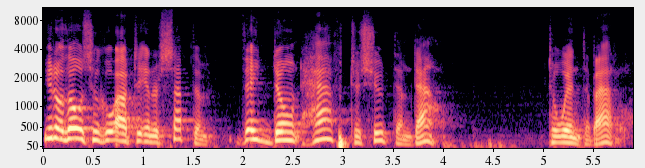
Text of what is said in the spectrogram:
you know, those who go out to intercept them, they don't have to shoot them down. to win the battle.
